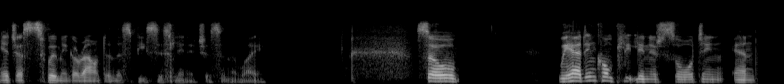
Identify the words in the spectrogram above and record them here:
You're just swimming around in the species lineages in a way. So we had incomplete lineage sorting and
